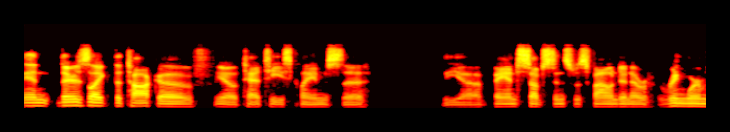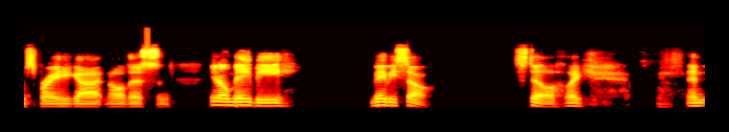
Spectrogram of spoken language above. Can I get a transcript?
And there's like the talk of, you know, Tatis claims the the uh, banned substance was found in a ringworm spray he got and all this and you know maybe maybe so still like and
